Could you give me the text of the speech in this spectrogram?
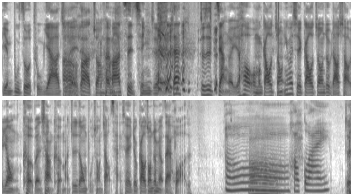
脸部做涂鸦之类哦的，化妆可能帮他？刺青之类的，但就是讲而已。然后我们高中，因为其实高中就比较少用课本上课嘛，就是这种补充教材，所以就高中就没有再画了。哦，好乖。对，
